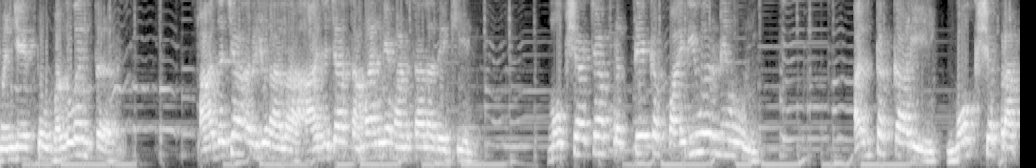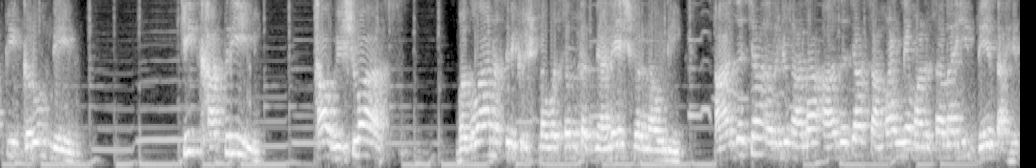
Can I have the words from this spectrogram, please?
म्हणजे तो भगवंत आजच्या अर्जुनाला आजच्या सामान्य माणसाला देखील मोक्षाच्या प्रत्येक पायरीवर नेऊन अंतकाळी मोक्ष प्राप्ती करून देईल. ही खात्री हा विश्वास भगवान श्रीकृष्ण व संत ज्ञानेश्वर नावली आजच्या अर्जुनाला आजच्या सामान्य माणसालाही देत आहेत.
